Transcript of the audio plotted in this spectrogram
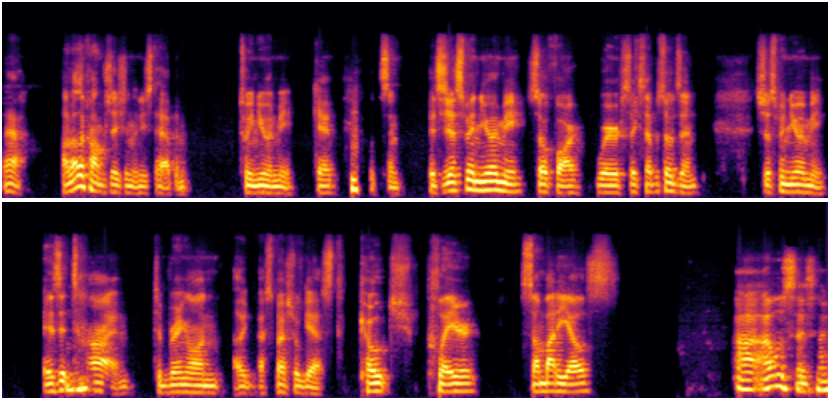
yeah, Another conversation that needs to happen between you and me. Okay, hmm. listen, it's just been you and me so far. We're six episodes in. It's just been you and me. Is it Mhm. time to bring on a, a special guest, coach, player, somebody else? uh, I would say so.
